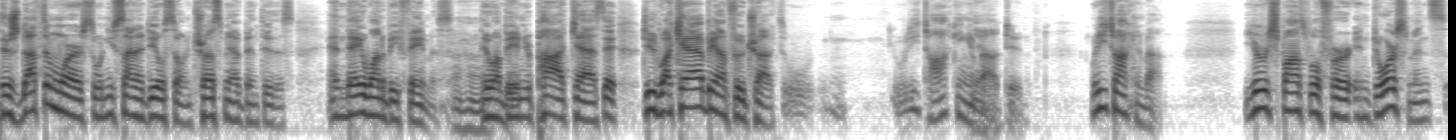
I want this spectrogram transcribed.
There's nothing worse when you sign a deal with someone. Trust me, I've been through this. And they want to be famous. Mm-hmm. They want to be in your podcast. They, dude, why can't I be on food trucks? What are you talking about, dude? What are you talking about? You're responsible for endorsements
